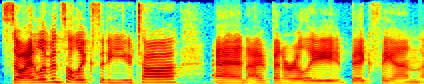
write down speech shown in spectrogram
so I live in Salt Lake City, Utah, and I've been a really big fan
